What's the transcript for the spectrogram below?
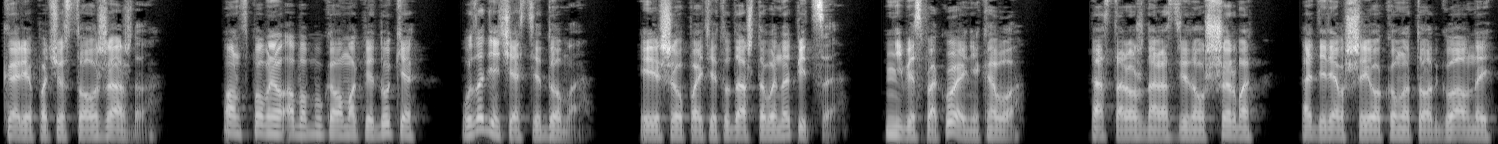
Карри почувствовал жажду. Он вспомнил об обуковом акведуке у задней части дома и решил пойти туда, чтобы напиться, не беспокоя никого. Осторожно раздвинул ширмы, отделявшие его комнату от главной.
